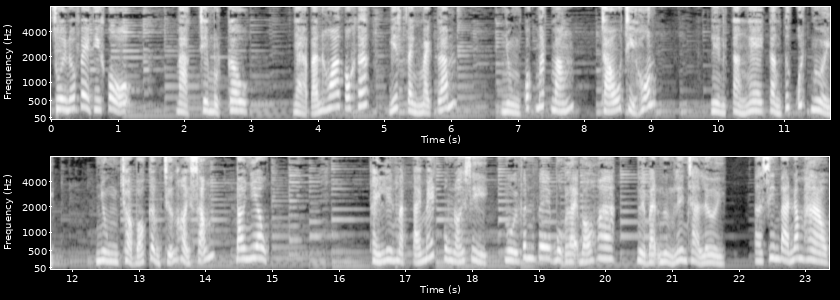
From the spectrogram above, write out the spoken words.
rồi nó về thì khổ. Mạc trên một câu. Nhà bán hoa có khác, biết giành mạch lắm. Nhung quắc mắt mắng. Cháu chỉ hỗn. Liền càng nghe càng tức uất người. Nhung trỏ bó cẩm trướng hỏi sõng, bao nhiêu? Thấy Liên mặt tái mét không nói gì, ngồi vân vê buộc lại bó hoa, người bạn ngừng lên trả lời. À, xin bà năm hào.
